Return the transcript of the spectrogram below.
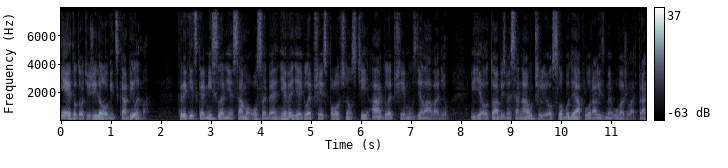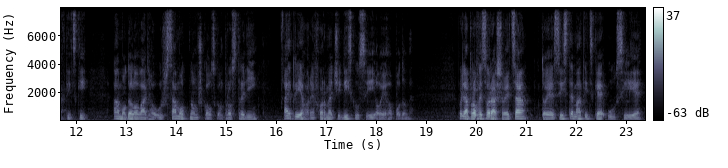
Nie je to totiž ideologická dilema – Kritické myslenie samo o sebe nevedie k lepšej spoločnosti a k lepšiemu vzdelávaniu. Ide o to, aby sme sa naučili o slobode a pluralizme uvažovať prakticky a modelovať ho už v samotnom školskom prostredí, aj pri jeho reforme či diskusii o jeho podobe. Podľa profesora Šveca to je systematické úsilie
